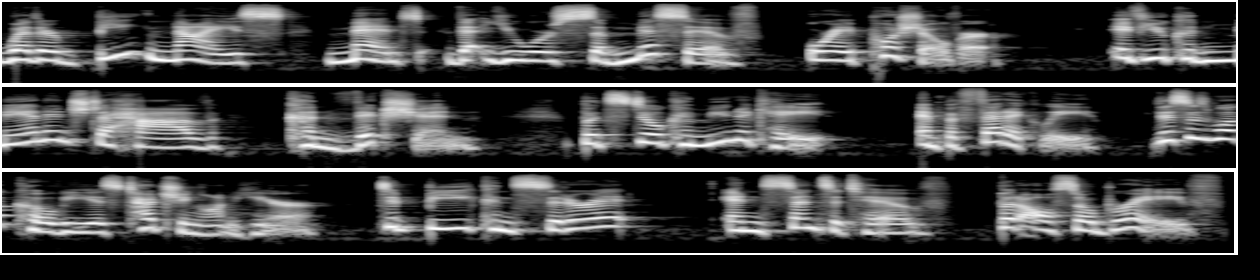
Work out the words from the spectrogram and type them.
whether being nice meant that you were submissive or a pushover. If you could manage to have conviction, but still communicate empathetically, this is what Covey is touching on here to be considerate and sensitive, but also brave,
